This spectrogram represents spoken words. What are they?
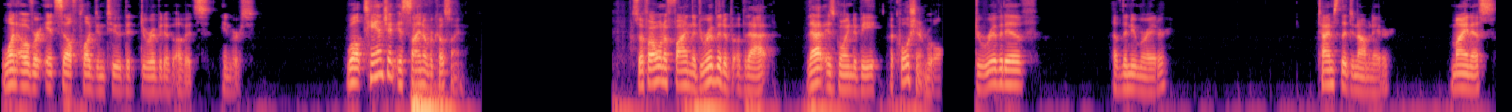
1 over itself plugged into the derivative of its inverse. Well, tangent is sine over cosine. So if I want to find the derivative of that, that is going to be a quotient rule. Derivative of the numerator times the denominator minus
